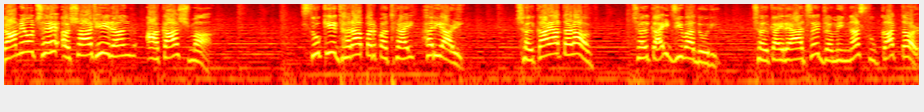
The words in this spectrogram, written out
જામ્યો છે અષાઢી રંગ આકાશમાં. સૂકી ધરા પર પથરાઈ હરિયાળી. છલકાયા તળાવ, છલકાઈ જીવાદોરી. છલકાઈ રહ્યા છે જમીનના સૂકા તળ.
